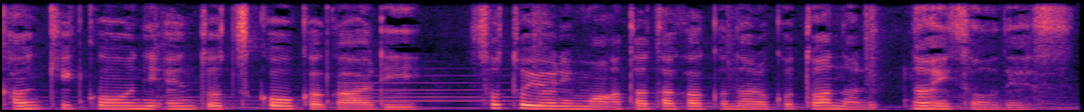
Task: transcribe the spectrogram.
換気口に煙突効果があり外よりも暖かくなることはないそうです。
